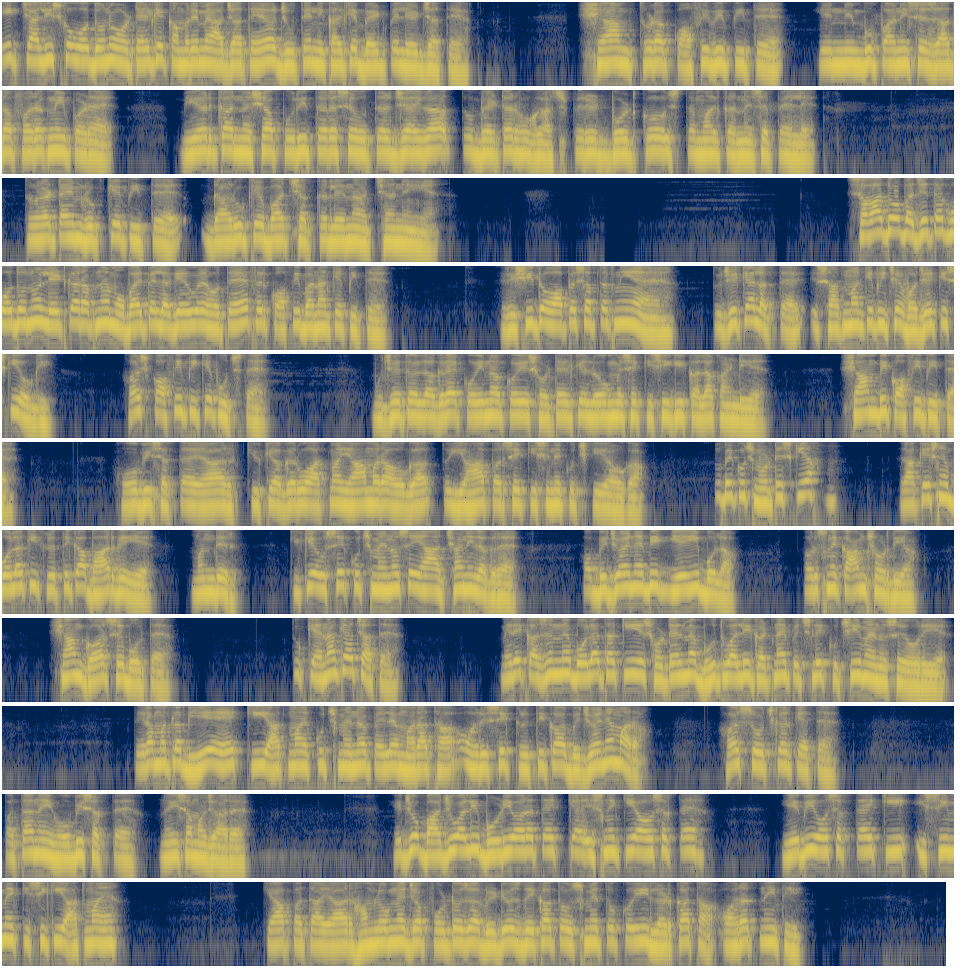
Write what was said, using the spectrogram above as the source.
एक चालीस को वो दोनों होटल के कमरे में आ जाते हैं और जूते निकाल के बेड पे लेट जाते हैं। शाम थोड़ा कॉफ़ी भी पीते हैं। ये नींबू पानी से ज़्यादा फ़र्क नहीं पड़ा है। बियर का नशा पूरी तरह से उतर जाएगा तो बेटर होगा, स्पिरिट बोर्ड को इस्तेमाल करने से पहले। थोड़ा टाइम रुक के पीते हैं, दारू के बाद शक्कर लेना अच्छा नहीं है। सवा दो बजे तक वो दोनों लेटकर अपने मोबाइल पे लगे हुए होते हैं, फिर कॉफ़ी बना के पीते हैं। ऋषि तो वापस अब तक नहीं आया है। तुझे क्या लगता है, इस आत्मा के पीछे वजह किसकी होगी? हर्ष कॉफ़ी पी के पूछता है। मुझे तो लग रहा है कोई ना कोई इस होटल के लोग में से किसी की कला कांडी है। शाम भी कॉफ़ी पीता है। हो भी सकता है यार, क्योंकि अगर वो आत्मा यहाँ मरा होगा तो यहाँ पर से किसी ने कुछ किया होगा। सुबह कुछ नोटिस किया? राकेश ने बोला कि कृतिका बाहर गई है, मंदिर, क्योंकि उसे कुछ महीनों से यहाँ अच्छा नहीं लग रहा है। और बिजॉय ने भी यही बोला। और उसने काम छोड़ दिया। शाम गौर से बोलता है, तू कहना क्या चाहता है? मेरे कज़न ने बोला था कि इस होटल में भूत वाली घटनाएँ पिछले कुछ ही महीनों से हो रही है। तेरा मतलब ये है कि आत्मा कुछ महीनों पहले मरा था और इसे कृतिका और बिजॉय ने मारा? हर्ष सोचकर कहता है, पता नहीं, हो भी सकता है, नहीं समझ आ रहा है। ये जो बाजू वाली बूढ़ी औरत है, क्या इसने किया हो सकता है? ये भी हो सकता है कि इसी में किसी की आत्मा है। क्या पता यार, हम लोग ने जब फ़ोटोज़ और वीडियोस देखा तो उसमें तो कोई लड़का था, औरत नहीं थी।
